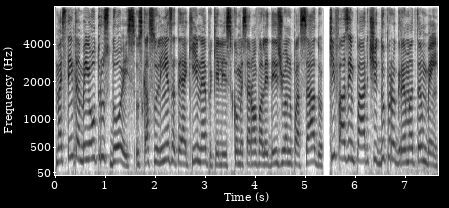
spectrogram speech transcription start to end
Mas tem também outros dois, os caçulinhas até aqui, né? Porque eles começaram a valer desde o ano passado, que fazem parte do programa também.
